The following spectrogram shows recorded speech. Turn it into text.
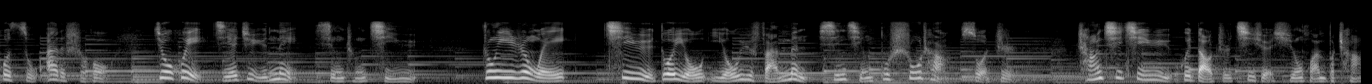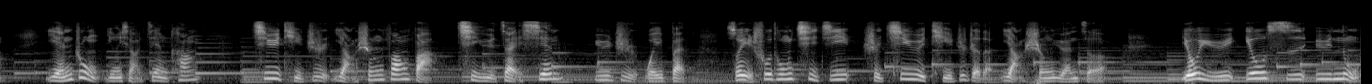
或阻碍的时候，就会结聚于内，形成气郁。中医认为，气郁多由忧郁烦闷、心情不舒畅所致。长期气郁会导致气血循环不畅，严重影响健康。气郁体质养生方法：气郁在先，瘀滞为本。所以疏通气机是气郁体质者的养生原则。由于忧思、郁怒、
